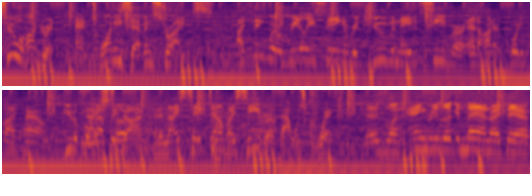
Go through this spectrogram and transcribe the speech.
227 strikes. I think we're really seeing a rejuvenated Siver at 145 pounds. Beautiful Nicely left hook done. and a nice takedown by Siver. That was quick. That is one angry looking man right there.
